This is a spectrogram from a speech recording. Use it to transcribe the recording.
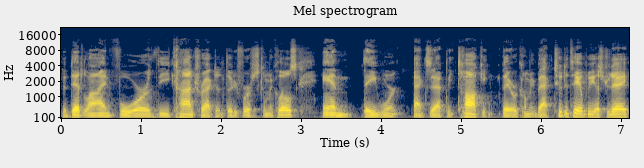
The deadline for the contract on 31st is coming close, and they weren't exactly talking. They were coming back to the table yesterday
